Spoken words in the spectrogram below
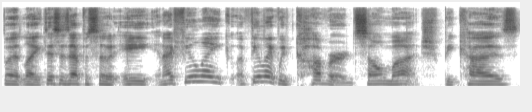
but like this is episode eight, and I feel like I feel like we've covered so much because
